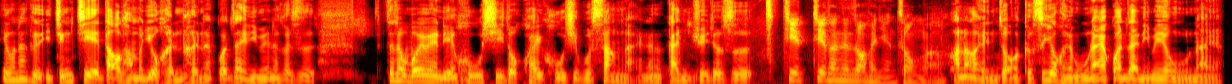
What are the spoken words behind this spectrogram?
因为那个已经戒到他们又很狠，那关在里面那个是真的，我外面连呼吸都快呼吸不上来，那个感觉就是戒戒断症状很严重啊，啊，那个很严重啊，可是又很无奈，要关在里面又无奈啊，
